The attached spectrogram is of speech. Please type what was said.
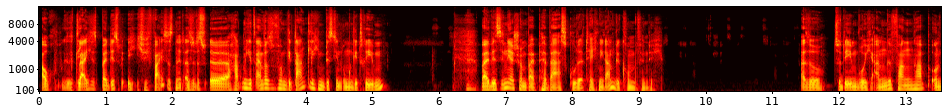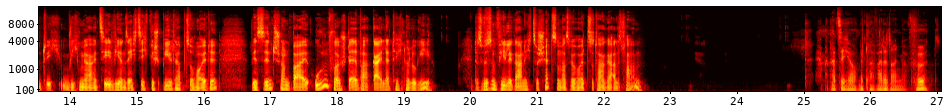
Auch gleiches bei Display. Ich, ich weiß es nicht. Also das äh, hat mich jetzt einfach so vom Gedanklichen ein bisschen umgetrieben. Weil wir sind ja schon bei pervers guter Technik angekommen, finde ich. Also zu dem, wo ich angefangen habe und ich, wie ich mir ein C64 gespielt habe zu heute, wir sind schon bei unvorstellbar geiler Technologie. Das wissen viele gar nicht zu schätzen, was wir heutzutage alles haben. Ja, man hat sich auch mittlerweile dran gewöhnt.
